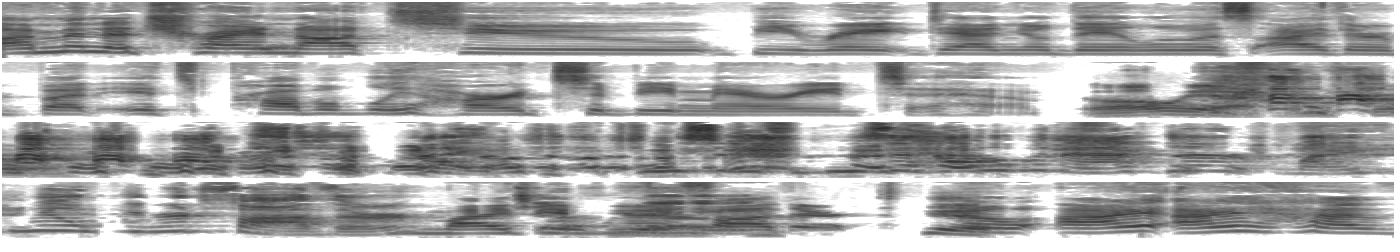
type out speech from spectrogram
I'm going to try not to berate Daniel Day Lewis either, but it's probably hard to be married to him. Oh, yeah, I'm sure. right. he's, a, he's, a, hell of an actor, might be a weird father. Might be a weird yeah. father. Yeah. So I, I have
